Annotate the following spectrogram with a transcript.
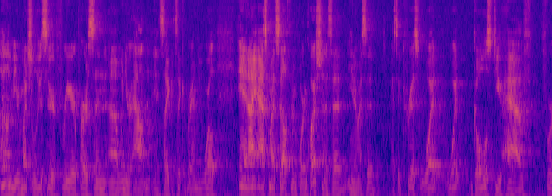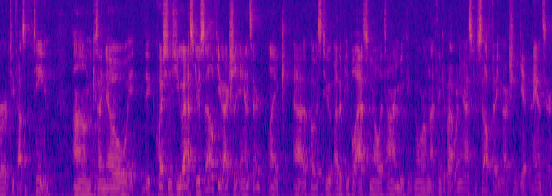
Um, Mhm. You're a much looser, freer person uh, when you're out. and It's like it's like a brand new world. And I asked myself an important question. I said, you know, I said, I said, Chris, what what goals do you have for 2015? Um, because I know it, the questions you ask yourself, you actually answer, like uh, opposed to other people asking you all the time. You can ignore them, not think about when you ask yourself that you actually get an answer.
